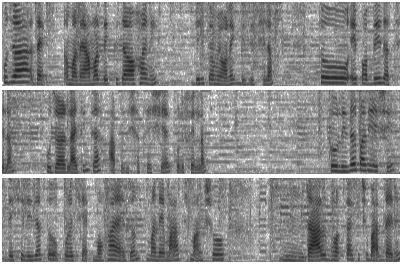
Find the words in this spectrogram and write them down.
পূজা দেখ মানে আমার দেখতে যাওয়া হয়নি, যেহেতু আমি অনেক বিজি ছিলাম। তো এই পথ দিয়ে যাচ্ছিলাম। পূজার লাইটিংটা আপনাদের সাথে শেয়ার করে ফেললাম। তো লিজার বাড়ি এসে দেখি লিজা তো করেছে এক মহা আয়োজন। মানে মাছ, মাংস ডাল, ভর্তা কিছু বাদ দেয়নি।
